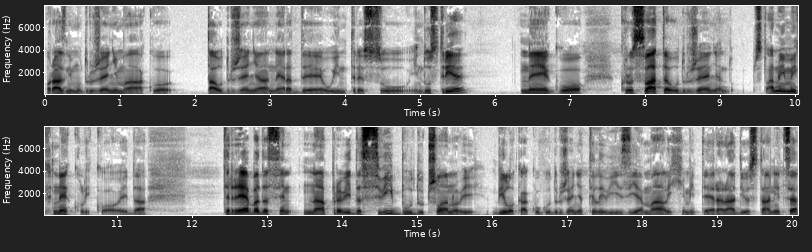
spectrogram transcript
o raznim udruženjima ako ta udruženja ne rade u interesu industrije, nego kroz sva ta udruženja, stvarno ima ih nekoliko, ovaj, da treba da se napravi da svi budu članovi bilo kakvog udruženja, televizija, malih emitera, radio stanica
